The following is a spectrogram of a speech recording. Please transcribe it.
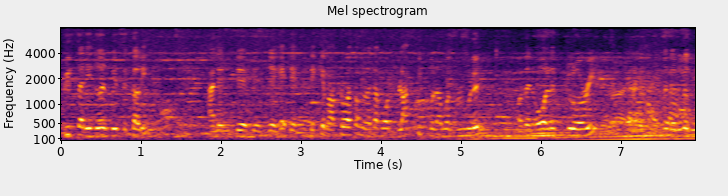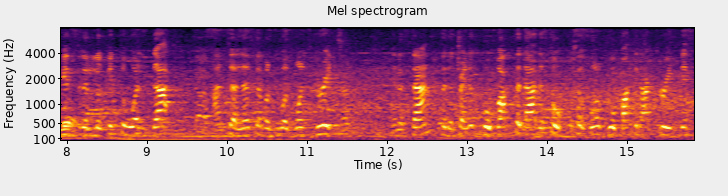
be studied was basically and then they, they, they, they, they came across something like about black people that was ruling but then all this glory. And so they're looking, so they're looking towards that and telling themselves it was once great. You understand? So they're trying to go back to that, the so-called go back to that greatness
